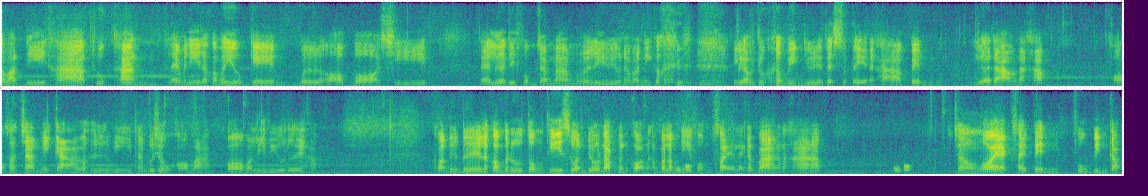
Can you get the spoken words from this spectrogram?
สวัสดีครับทุกท่าน และวันนี้เราก็มาอยู่เกม World of Warship และเรือที่ผมจะนำมารีวิวในวันนี้ก็คือ เรือบรรทุกเครื่องบิน United States นะครับ เป็นเรือดาวนะครับ ของสัญชาติอเมริกาก็คือมีท่านผู้ชมขอมา ก็มารีวิวเลยครับ ก่อนอื่นเลยแล้วก็มาดูตรงที่ส่วนยกระดับกันก่อนครับว่าลำนี้ผมใส่อะไรกันบ้างนะครับช่องร้อยแอกใส่เป็นฝูงบินกับ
